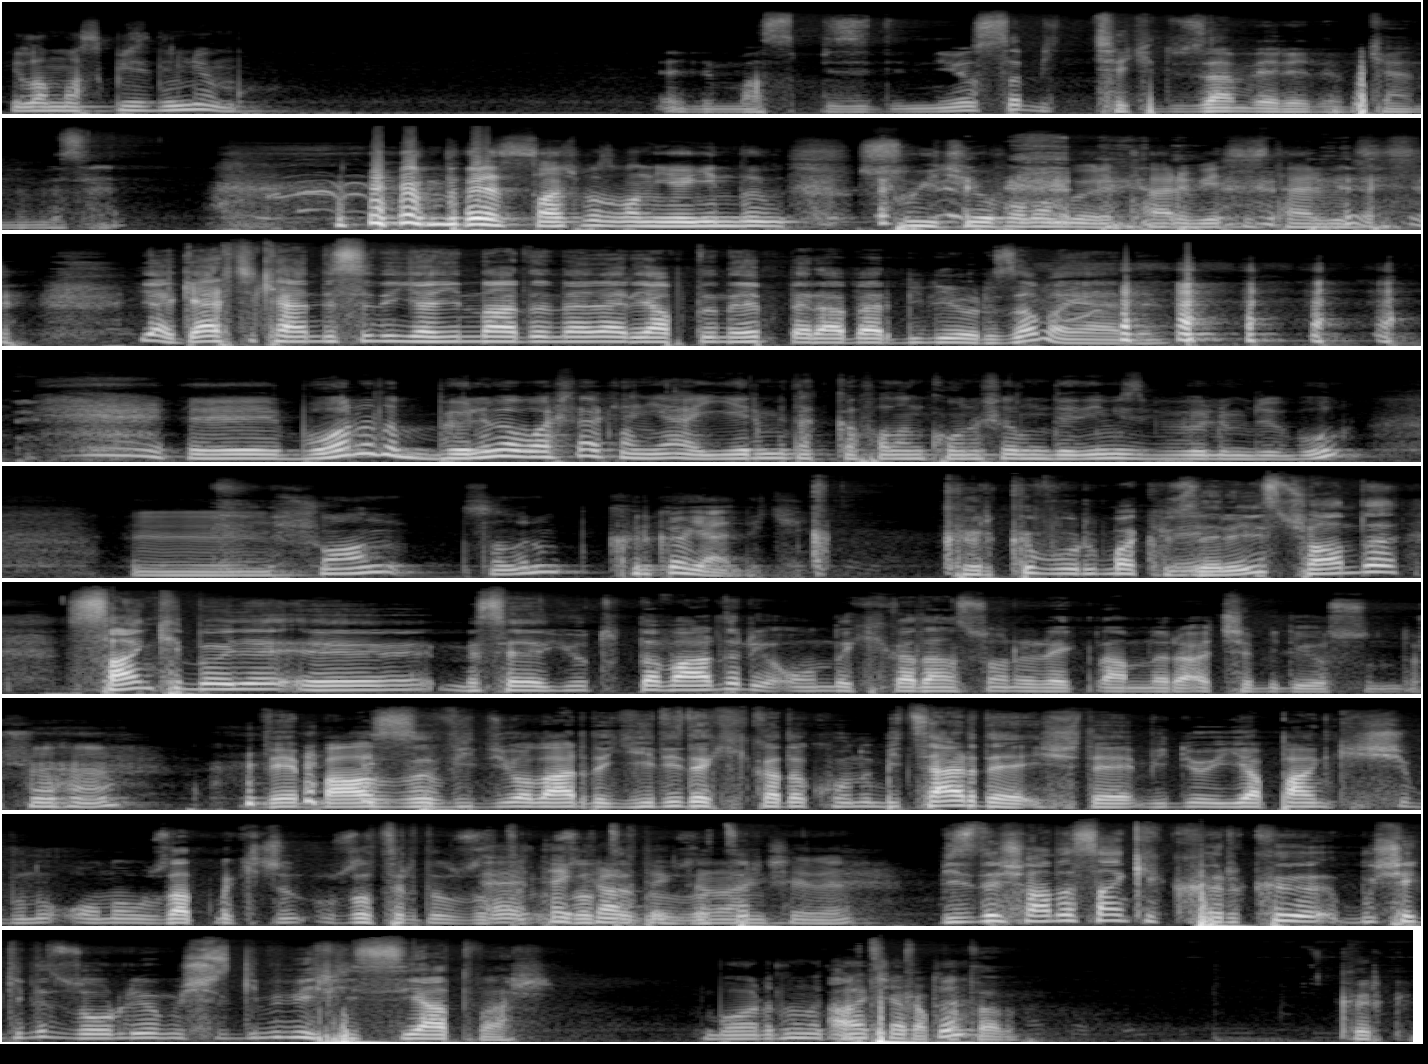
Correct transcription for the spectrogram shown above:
Elon Musk bizi dinliyor mu? Elon Musk bizi dinliyorsa bir çeki düzen verelim kendimize. böyle saçma sapan yayında su içiyor falan böyle terbiyesiz terbiyesiz. Ya gerçi kendisinin yayınlarda neler yaptığını hep beraber biliyoruz ama yani. Ee, bu arada bölüme başlarken ya 20 dakika falan konuşalım dediğimiz bir bölümdü bu. Ee, şu an sanırım 40'a geldik. 40'ı vurmak Evet. üzereyiz. Şu anda sanki böyle e, mesela YouTube'da vardır ya 10 dakikadan sonra reklamları açabiliyorsundur. Hı hı. Ve bazı videolarda 7 dakikada konu biter de işte videoyu yapan kişi bunu ona uzatmak için uzatır da uzatır, Evet, tekrar uzatır da tekrar uzatır. aynı şeyler. Biz de şu anda sanki 40'ı bu şekilde zorluyormuşuz gibi bir hissiyat var. Bu arada kaç Artık yaptı? kapatalım. 40.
